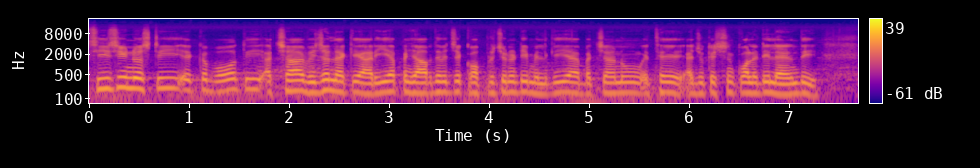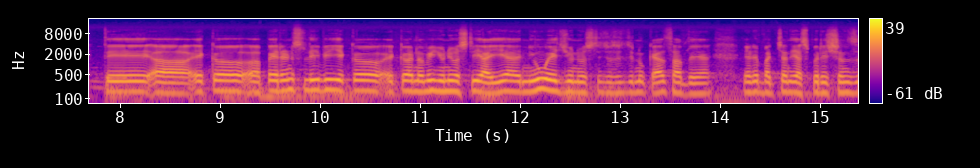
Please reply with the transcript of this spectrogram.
ਸੀਸੀ ਯੂਨੀਵਰਸਿਟੀ ਇੱਕ ਬਹੁਤ ਹੀ ਅੱਛਾ ਵਿਜ਼ਨ ਲੈ ਕੇ ਆ ਰਹੀ ਹੈ। ਪੰਜਾਬ ਦੇ ਵਿੱਚ ਇੱਕ ਓਪਰਚ्युनिटी ਮਿਲ ਗਈ ਹੈ ਬੱਚਿਆਂ ਨੂੰ ਇੱਥੇ ਐਜੂਕੇਸ਼ਨ ਕੁਆਲਿਟੀ ਲੈਣ ਦੀ। ਤੇ ਇੱਕ ਪੇਰੈਂਟਸ ਲਈ ਵੀ ਇੱਕ ਇੱਕ ਨਵੀਂ ਯੂਨੀਵਰਸਿਟੀ ਆਈ ਹੈ ਨਿਊ ਏਜ ਯੂਨੀਵਰਸਿਟੀ ਜਿਸ ਜਿਹਨੂੰ ਕਹਿ ਸਕਦੇ ਆ ਜਿਹੜੇ ਬੱਚਿਆਂ ਦੀ ਐਸਪੀਰੇਸ਼ਨਸ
